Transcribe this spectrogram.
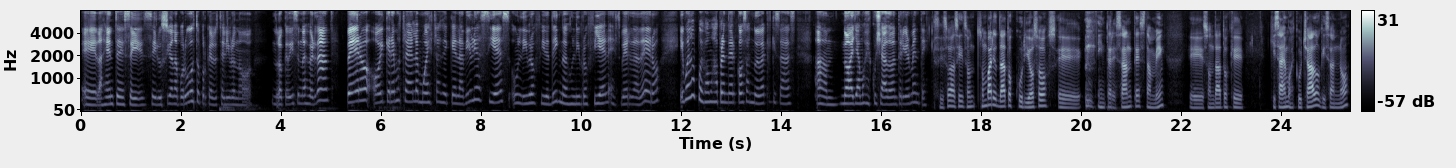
eh, la gente se, se, ilusiona por gusto porque este libro no, lo que dice no es verdad. Pero hoy queremos traerle muestras de que la Biblia sí es un libro fidedigno, es un libro fiel, es verdadero. Y bueno, pues vamos a aprender cosas nuevas que quizás no hayamos escuchado anteriormente. Sí, eso es así. Son, son varios datos curiosos, eh, interesantes también. Eh, son datos que quizás hemos escuchado, quizás no,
